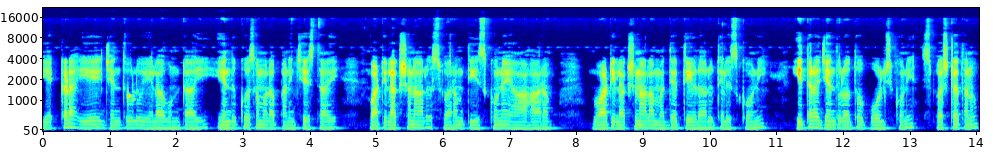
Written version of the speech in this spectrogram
ఎక్కడ ఏ జంతువులు ఎలా ఉంటాయి ఎందుకోసం అలా పనిచేస్తాయి వాటి లక్షణాలు స్వరం తీసుకునే ఆహారం వాటి లక్షణాల మధ్య తేడాలు తెలుసుకొని ఇతర జంతువులతో పోల్చుకొని స్పష్టతను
